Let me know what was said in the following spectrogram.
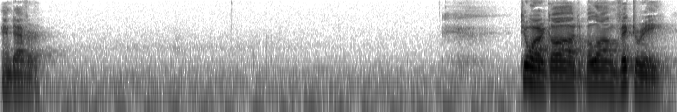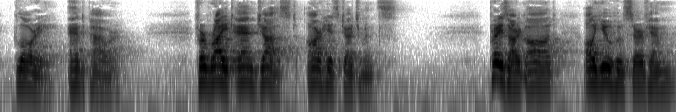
and ever. To our God belong victory, glory, and power for right and just are his judgments. Praise our God, all you who serve him,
